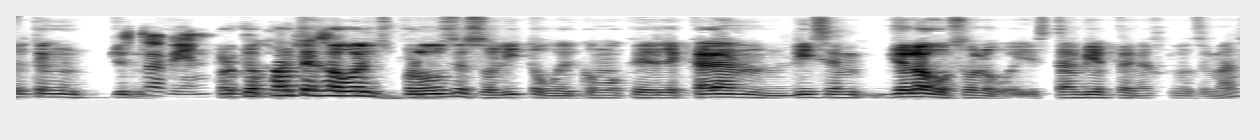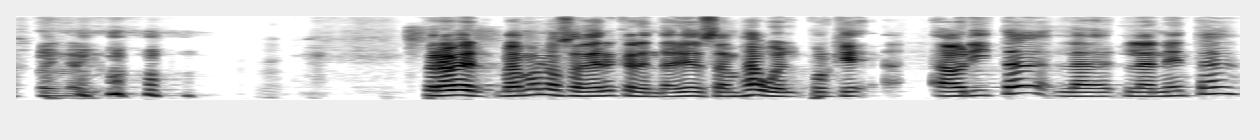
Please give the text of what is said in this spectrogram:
Yo tengo. está bien. porque aparte Howell produce solito, güey. Como que le cagan, dicen, yo lo hago solo, güey. Están bien pendejos los demás. Venga, yo. Pero a ver, vámonos a ver el calendario de Sam Howell, porque ahorita, la, la neta,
